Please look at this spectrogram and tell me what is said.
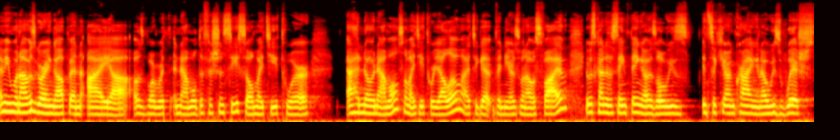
I mean, when I was growing up and I uh, I was born with enamel deficiency, so my teeth were I had no enamel, so my teeth were yellow. I had to get veneers when I was five. It was kind of the same thing. I was always insecure and crying, and I always wish,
